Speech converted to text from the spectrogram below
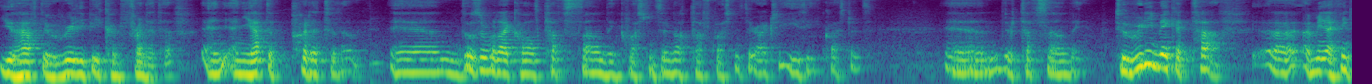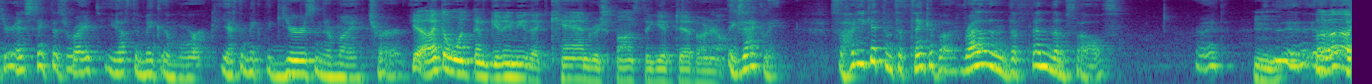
you have to really be confrontative, and and you have to put it to them. And those are what I call tough sounding questions. They're not tough questions. They're actually easy questions, and they're tough sounding. To really make it tough, uh, I mean, I think your instinct is right. You have to make them work. You have to make the gears in their mind turn. Yeah, I don't want them giving me the canned response they give to everyone else. Exactly. So how do you get them to think about it rather than defend themselves, right? Mm. Well, I- I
